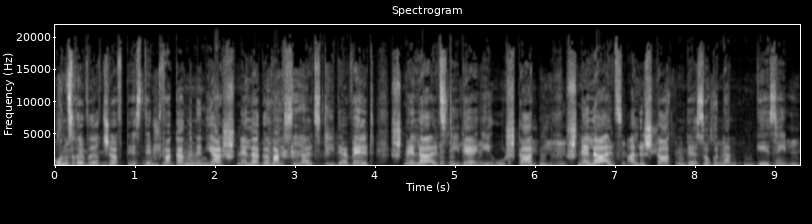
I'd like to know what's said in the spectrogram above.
Unsere Wirtschaft ist im vergangenen Jahr schneller gewachsen als die der Welt, schneller als die der EU-Staaten, schneller als alle Staaten der sogenannten G7.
